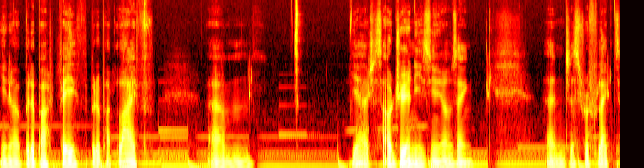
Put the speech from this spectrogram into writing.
you know, a bit about faith, a bit about life. Um, yeah, just our journeys, you know what I'm saying? And just reflect.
